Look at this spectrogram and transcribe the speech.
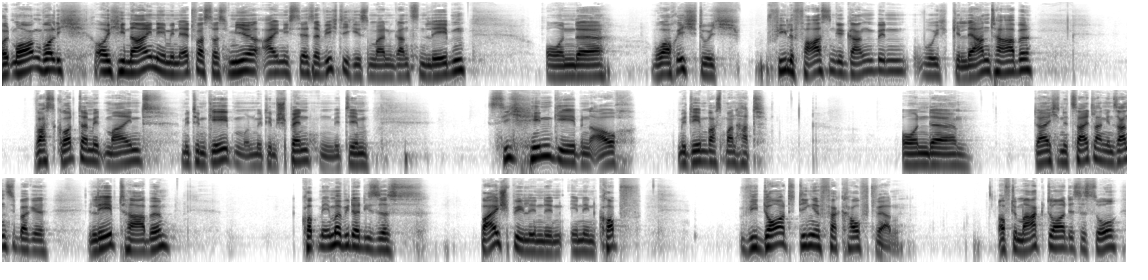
Heute Morgen wollte ich euch hineinnehmen in etwas, was mir eigentlich sehr, sehr wichtig ist in meinem ganzen Leben und äh, wo auch ich durch viele Phasen gegangen bin, wo ich gelernt habe, was Gott damit meint, mit dem Geben und mit dem Spenden, mit dem sich hingeben auch mit dem, was man hat. Und äh, da ich eine Zeit lang in Sansibar gelebt habe, kommt mir immer wieder dieses Beispiel in den, in den Kopf, wie dort Dinge verkauft werden. Auf dem Markt dort ist es so,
